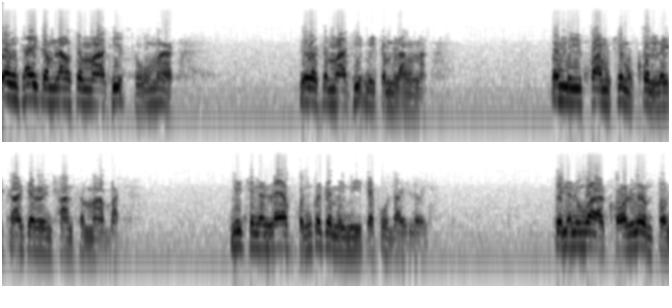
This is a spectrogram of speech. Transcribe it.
ต้องใช้กำลังสมาธิสูงมากเรียกว่าสมาธิมีกำลังหนัก ต้องมีความเข้มข้นในการเจริญฌานสมาบัติ มิฉะนั้นแล้วผลก็จะไม่มีแก่ผู้ใดเลย เป็นอนุว่าขอเริ่มต้น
